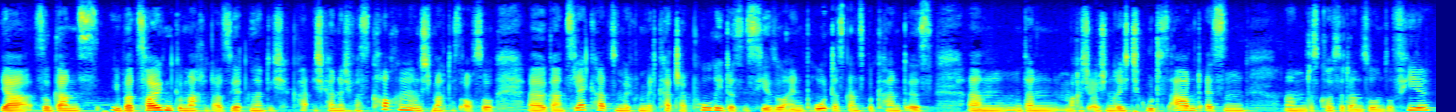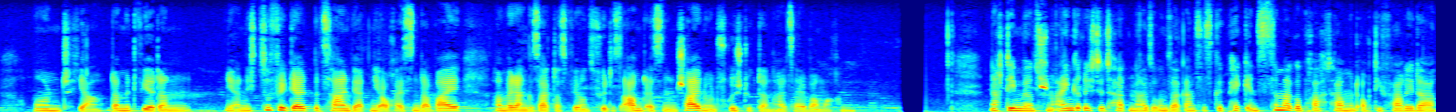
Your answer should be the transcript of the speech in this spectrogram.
ja so ganz überzeugend gemacht hat, also sie hat gesagt, ich kann, ich kann euch was kochen und ich mache das auch so äh, ganz lecker, zum Beispiel mit Kachapuri, das ist hier so ein Brot, das ganz bekannt ist. Ähm, dann mache ich euch ein richtig gutes Abendessen. Ähm, das kostet dann so und so viel. Und ja, damit wir dann ja nicht zu viel Geld bezahlen, wir hatten ja auch Essen dabei, haben wir dann gesagt, dass wir uns für das Abendessen entscheiden und Frühstück dann halt selber machen. Nachdem wir uns schon eingerichtet hatten, also unser ganzes Gepäck ins Zimmer gebracht haben und auch die Fahrräder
